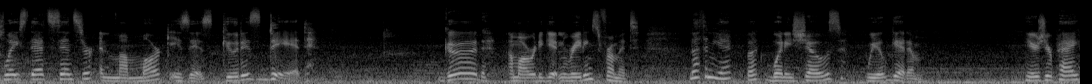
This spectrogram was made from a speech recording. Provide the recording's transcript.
Place that sensor and my mark is as good as dead. Good. I'm already getting readings from it. Nothing yet, but when he shows, we'll get him. Here's your pay.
